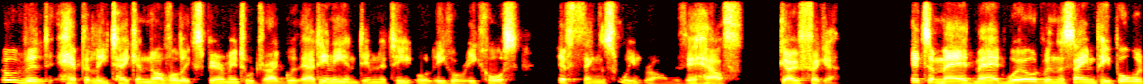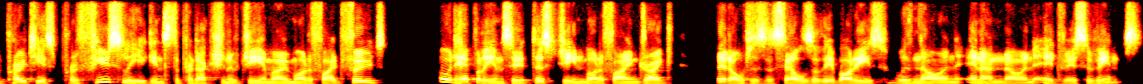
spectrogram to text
but would happily take a novel experimental drug without any indemnity or legal recourse if things went wrong with their health. Go figure. It's a mad, mad world when the same people would protest profusely against the production of GMO modified foods or would happily insert this gene modifying drug that alters the cells of their bodies with known and unknown adverse events.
